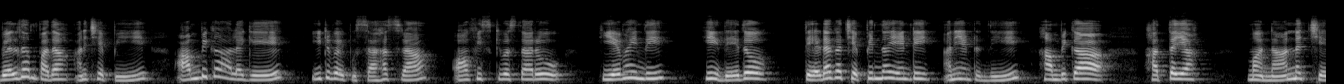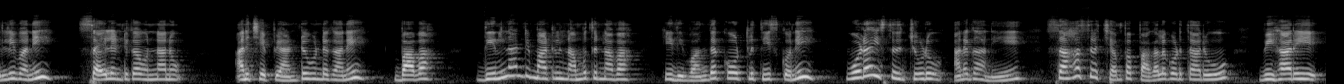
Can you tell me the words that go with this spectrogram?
వెళ్దాం పదా అని చెప్పి అంబిక అలాగే ఇటువైపు సహస్ర ఆఫీస్కి వస్తారు. ఏమైంది? ఇదేదో తేడాగా చెప్పిందా ఏంటి? అని అంటుంది అంబిక. అత్తయ్య మా నాన్న చెల్లివని సైలెంట్గా ఉన్నాను అని చెప్పి అంటూ ఉండగానే బావా దీనిలాంటి మాటలు నమ్ముతున్నావా? ఇది వంద కోట్లు తీసుకొని ఉడాయిస్తుంది చూడు అనగానే సహస్ర చెంప పగలగొడతారు. విహారీ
